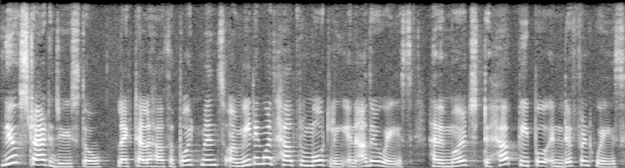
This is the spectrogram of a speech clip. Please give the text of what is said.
New strategies, though, like telehealth appointments or meeting with help remotely in other ways, have emerged to help people in different ways,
